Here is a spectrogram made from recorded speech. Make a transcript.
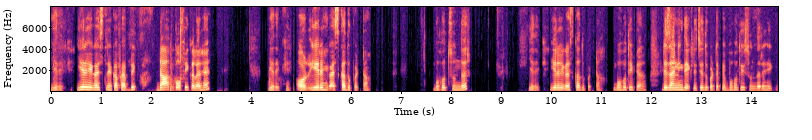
ये देखिए, ये रहेगा इस तरह का फैब्रिक डार्क कॉफ़ी कलर है। ये देखिए, और ये रहेगा इसका दुपट्टा। बहुत सुंदर। ये देखिए, ये रहेगा इसका दुपट्टा। बहुत ही प्यारा। डिज़ाइनिंग देख लीजिए, दुपट्टे पे बहुत ही सुंदर रहेगी।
